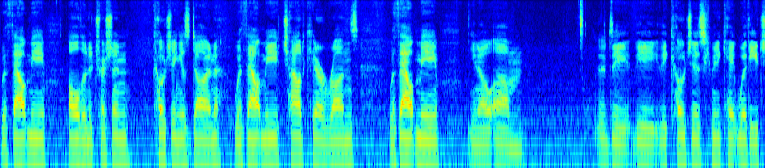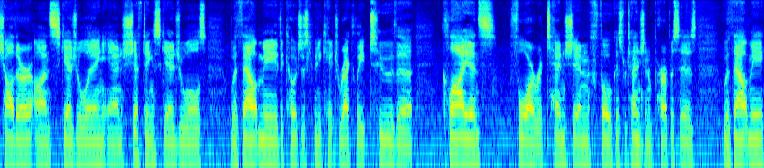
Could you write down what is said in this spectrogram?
Without me, all the nutrition coaching is done. Without me, childcare runs. Without me, you know, um, the, the, the coaches communicate with each other on scheduling and shifting schedules. Without me, the coaches communicate directly to the clients for retention, focus, retention purposes. Without me,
